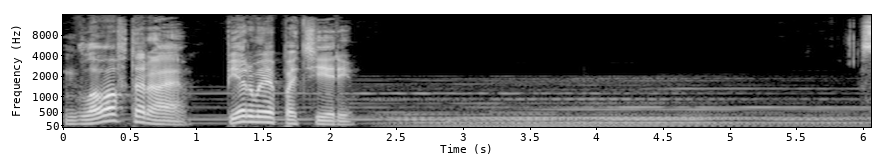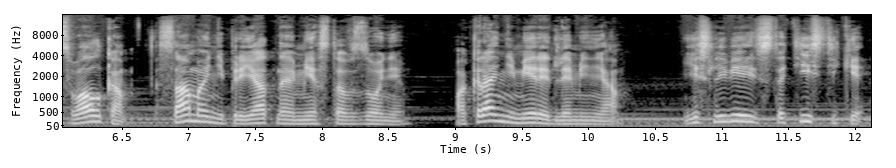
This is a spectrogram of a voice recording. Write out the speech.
Глава вторая. Первые потери. Свалка – самое неприятное место в зоне, по крайней мере для меня. Если верить статистике,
